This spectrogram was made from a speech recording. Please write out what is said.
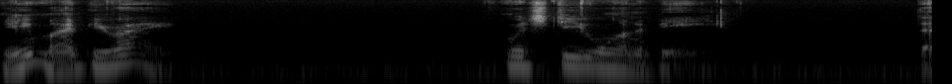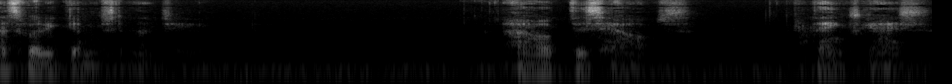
you might be right. Which do you want to be? That's what it comes down to. I hope this helps. Thanks, guys.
